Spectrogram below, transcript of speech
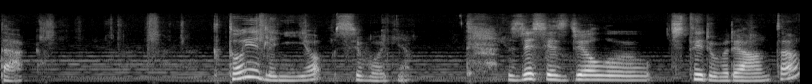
так. Кто я для нее сегодня? Здесь я сделаю 4 варианта.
